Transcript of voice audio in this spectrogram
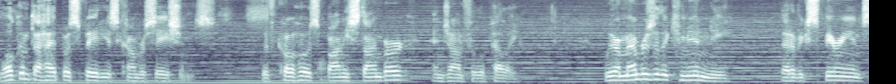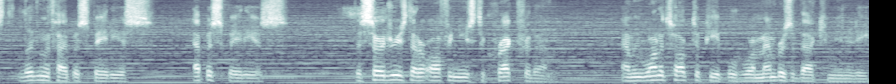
Welcome to Hypospadias Conversations with co hosts Bonnie Steinberg and John Filippelli. We are members of the community that have experienced living with hypospadias, epispadias, the surgeries that are often used to correct for them, and we want to talk to people who are members of that community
